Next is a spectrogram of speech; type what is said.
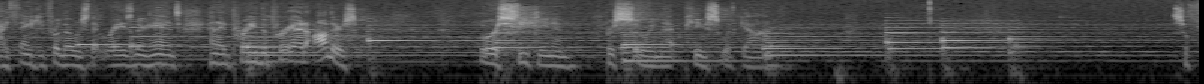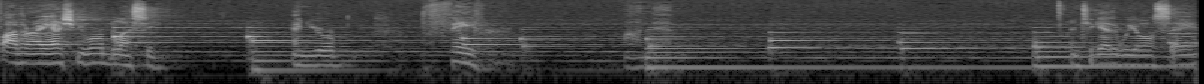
I thank you for those that raised their hands and had prayed the prayer to others who are seeking and pursuing that peace with God. So, Father, I ask your blessing and your favor on them. And together we all say,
